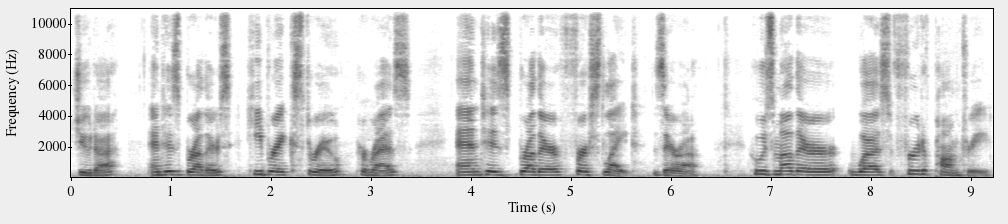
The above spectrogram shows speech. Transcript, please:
Judah, and his brothers, he breaks through, Perez, and his brother, first light, Zerah, whose mother was fruit of palm tree,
